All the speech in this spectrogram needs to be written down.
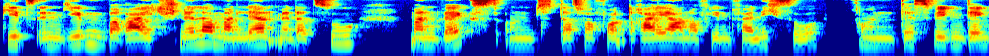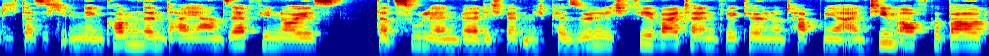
geht es in jedem Bereich schneller, man lernt mehr dazu, man wächst und das war vor drei Jahren auf jeden Fall nicht so. Und deswegen denke ich, dass ich in den kommenden drei Jahren sehr viel Neues dazulernen werde. Ich werde mich persönlich viel weiterentwickeln und habe mir ein Team aufgebaut,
